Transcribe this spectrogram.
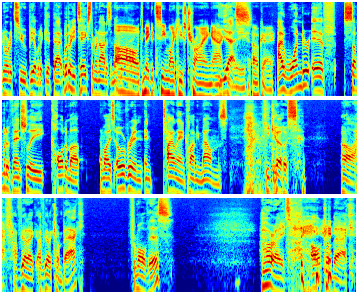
in order to be able to get that. Whether he takes them or not is another. Oh, to make it seem like he's trying actively. Yes. Okay. I wonder if someone eventually called him up, and while he's over in, in Thailand climbing mountains, he goes, "Oh, I've, I've got to, I've got to come back from all this. All right, I'll come back."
